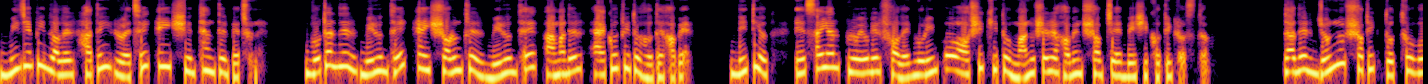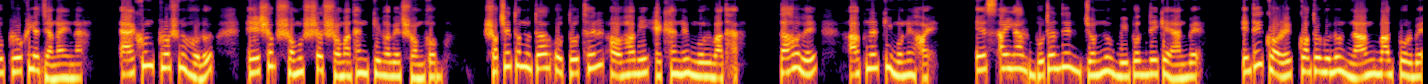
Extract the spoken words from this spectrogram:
বিজেপি দলের হাতেই রয়েছে এই সিদ্ধান্তের পেছনে। ভোটারদের বিরুদ্ধে, এই ষড়যন্ত্রের বিরুদ্ধে আমাদের একত্রিত হতে হবে। দ্বিতীয়ত, এসআইআর প্রয়োগের ফলে গরিব ও অশিক্ষিত মানুষেরা হবেন সবচেয়ে বেশি ক্ষতিগ্রস্ত। তাদের জন্য সঠিক তথ্য ও প্রক্রিয়া জানায় না। এখন প্রশ্ন হলো, এসব সমস্যার সমাধান কীভাবে সম্ভব? সচেতনতা ও তথ্যের অভাবই এখানে মূল বাধা। তাহলে, আপনার কি মনে হয়? এসআইআর ভোটারদের জন্য বিপদ ডেকে আনবে। এতে করে কতগুলো নাম বাদ পড়বে।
